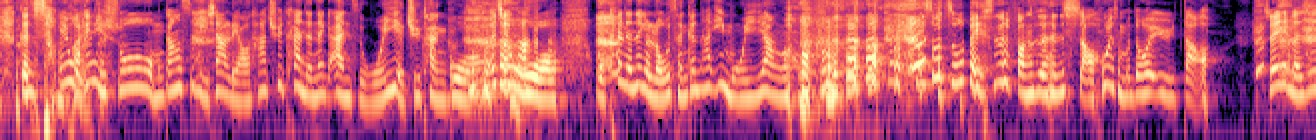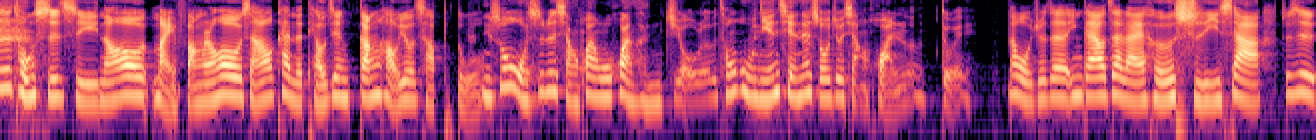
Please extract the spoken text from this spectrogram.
更想买。哎、欸，我跟你说，我们刚刚私底下聊，他去看的那个案子，我也去看过，而且我我看的那个楼层跟他一模一样哦。你说竹北市的房子很少，为什么都会遇到？所以你们就是同时期，然后买房，然后想要看的条件刚好又差不多。你说我是不是想换屋换很久了？从五年前那时候就想换了。对，那我觉得应该要再来核实一下，就是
